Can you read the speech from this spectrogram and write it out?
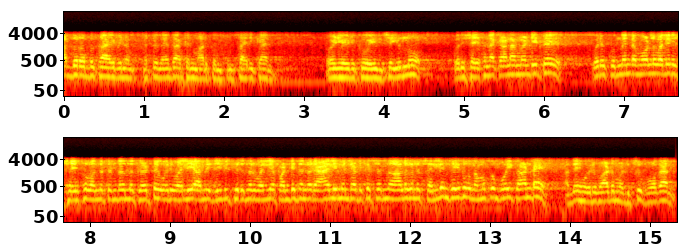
അബ്ദുറബ് സാഹിബിനും മറ്റു നേതാക്കന്മാർക്കും സംസാരിക്കാൻ വഴിയൊരുക്കുകയും ചെയ്യുന്നു. ഒരു ഷെയ്ഖിനെ കാണാൻ വേണ്ടിയിട്ട് ഒരു കുന്നിന്റെ മുകളിൽ വലിയൊരു ഷെയ്ഖ് വന്നിട്ടുണ്ടെന്ന് കേട്ട് ഒരു വലിയ അന്ന് ജീവിച്ചിരുന്ന ഒരു വലിയ പണ്ഡിതൻ ഒരു ആലിമിന്റെ അടുക്കൽ ചെന്ന് ആളുകൾ ശല്യം ചെയ്തു. നമുക്കും പോയി കാണണ്ടേ? അദ്ദേഹം ഒരുപാട് മടിച്ചു പോകാൻ.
